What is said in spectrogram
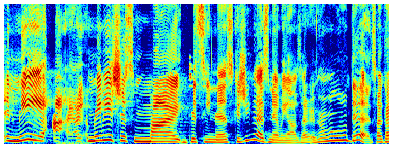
and me, I, I, maybe it's just my ditziness because you guys know me outside here. I'm a little ditz. Okay,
